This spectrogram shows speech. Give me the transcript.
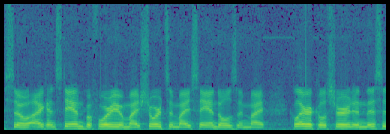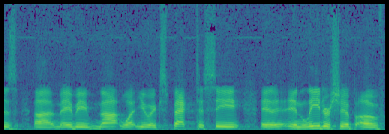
so I can stand before you in my shorts and my sandals and my clerical shirt, and this is uh, maybe not what you expect to see in, in leadership of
